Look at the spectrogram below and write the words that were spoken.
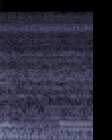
you.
